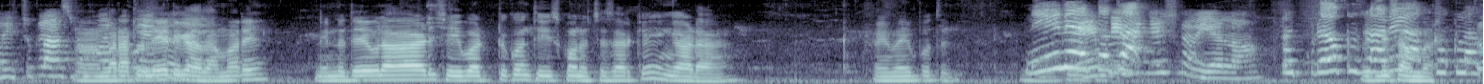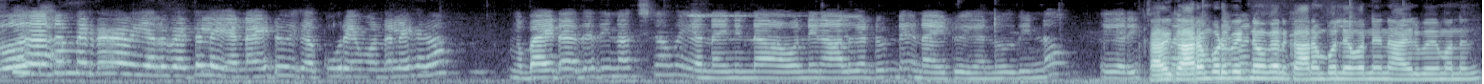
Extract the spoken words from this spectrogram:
రిచ్ క్లాస్ ఆ, మరి అట్లా లేట్ కాదా మరి? నిన్ను దేవులాడి చేయి పట్టుకొని తీసుకొని వచ్చేసరికి ఇంకా ఆడ ఏమైపోతుంది? ఇడ్లీ సాంబార్. పెడతా ఇవాళ పెట్టలే. నైట్ ఇక కూర ఏమి వండలే కదా? బయట అదే తినొచ్చినాం. ఇక నేను నిన్న వండిన ఆలుగడ్డ ఉంటే నైట్ ఇక నువ్వు తిన్నావు. ఇక అది కారం పొడి పెట్టినావు కానీ కారం పొడి ఎవరు నేను ఆయిల్ పోయమన్నది?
